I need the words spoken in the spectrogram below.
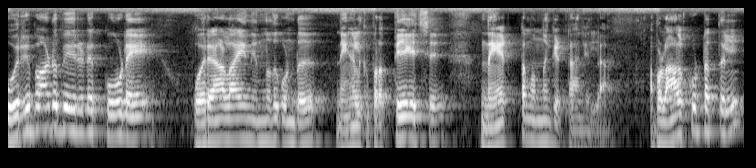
ഒരുപാട് പേരുടെ കൂടെ ഒരാളായി നിന്നതുകൊണ്ട് നിങ്ങൾക്ക് പ്രത്യേകിച്ച് നേട്ടമൊന്നും കിട്ടാനില്ല. അപ്പോൾ ആൾക്കൂട്ടത്തിൽ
